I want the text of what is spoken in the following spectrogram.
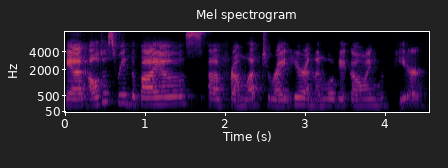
And I'll just read the bios uh, from left to right here, and then we'll get going with Peter.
